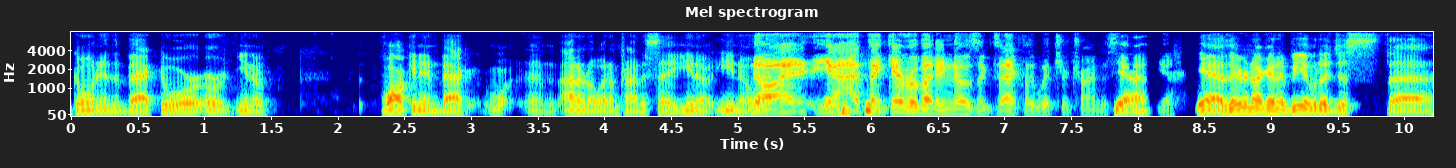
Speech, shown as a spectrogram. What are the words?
going in the back door or you know walking in back. um, I don't know what I'm trying to say. You know, you know. No, I yeah, I think everybody knows exactly what you're trying to say. Yeah. yeah, yeah, they're not going to be able to just uh,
